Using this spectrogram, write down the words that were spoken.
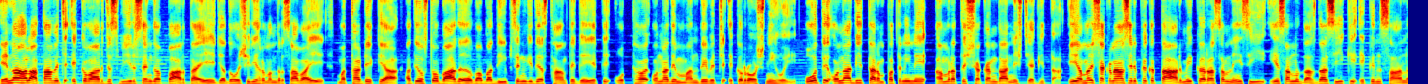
ਇਹਨਾਂ ਹਾਲਾਤਾਂ ਵਿੱਚ ਇੱਕ ਵਾਰ ਜਸਵੀਰ ਸਿੰਘ ਭਾਰਤ ਆਏ, ਜਦੋਂ ਸ੍ਰੀ ਹਰਮੰਦਰ ਸਾਹਿਬ ਆਏ, ਮੱਥਾ ਟੇਕਿਆ ਅਤੇ ਉਸ ਤੋਂ ਬਾਅਦ ਬਾਬਾ ਦੀਪ ਸਿੰਘ ਜੀ ਦੇ ਸਥਾਨ ਤੇ ਗਏ ਤੇ ਉੱਥੇ ਉਹਨਾਂ ਦੇ ਮਨ ਦੇ ਵਿੱਚ ਇੱਕ ਰੋਸ਼ਨੀ ਹੋਈ। ਉਹ ਤੇ ਉਹਨਾਂ ਦੀ ਧਰਮ ਪਤਨੀ ਨੇ ਅੰਮ੍ਰਿਤ ਛਕਣ ਦਾ ਨਿਸ਼ਚੈ ਕੀਤਾ। ਇਹ ਅੰਮ੍ਰਿਤ ਛਕਣਾ ਸਿਰਫ ਇੱਕ ਧਾਰਮਿਕ ਰਸਮ ਨਹੀਂ ਸੀ, ਇਹ ਸਾਨੂੰ ਦੱਸਦਾ ਸੀ ਕਿ ਇੱਕ ਇਨਸਾਨ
